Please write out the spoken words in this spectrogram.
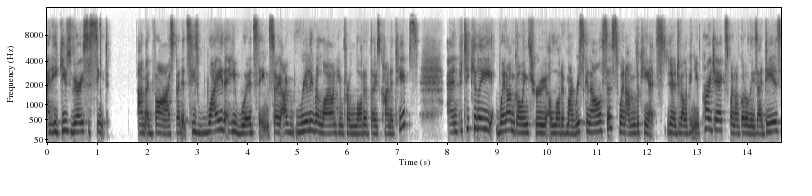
and he gives very succinct um, advice, but it's his way that he words things. So I really rely on him for a lot of those kind of tips. And particularly when I'm going through a lot of my risk analysis, when I'm looking at, you know, developing new projects, when I've got all these ideas,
